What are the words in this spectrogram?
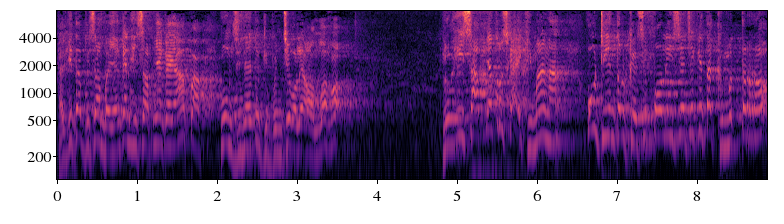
Nah, kita bisa bayangkan hisapnya kayak apa? Wong zina itu dibenci oleh Allah kok. Lo hisapnya terus kayak gimana? Wong diinterogasi polisi aja kita gemeter kok.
